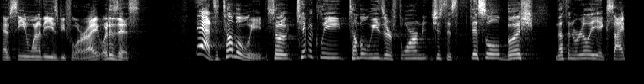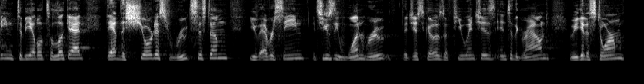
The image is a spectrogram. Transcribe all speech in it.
have seen one of these before, right? What is this? Yeah, it's a tumbleweed. So typically, tumbleweeds are formed just this thistle bush, nothing really exciting to be able to look at. They have the shortest root system you've ever seen. It's usually one root that just goes a few inches into the ground. When we get a storm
